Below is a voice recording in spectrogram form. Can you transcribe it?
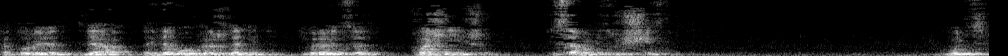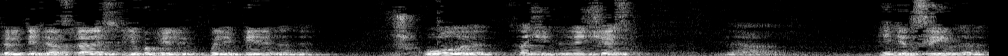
которые для рядового гражданина являются важнейшими и самыми существенными. В муниципалитете остались, либо были, были переданы школы, значительная часть э, медицины,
